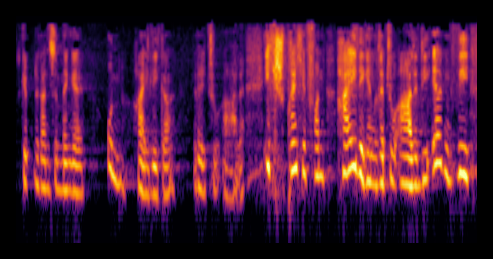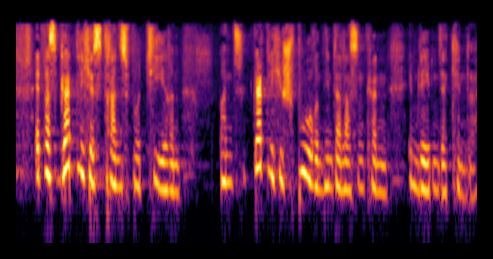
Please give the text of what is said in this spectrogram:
Es gibt eine ganze Menge unheiliger Rituale. Ich spreche von heiligen Ritualen, die irgendwie etwas Göttliches transportieren und göttliche Spuren hinterlassen können im Leben der Kinder.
